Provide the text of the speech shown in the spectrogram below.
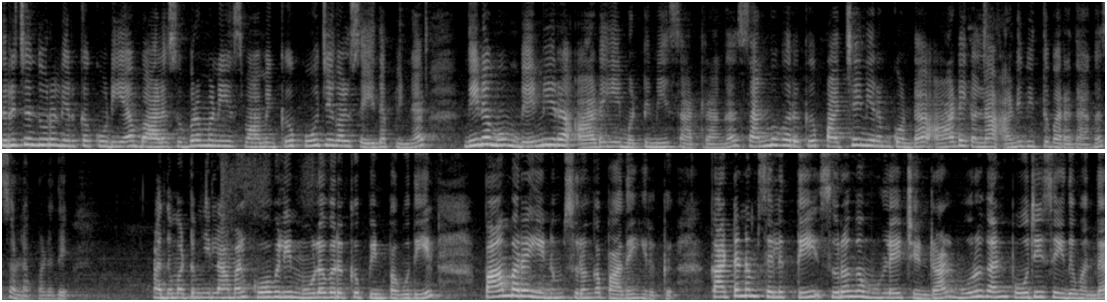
திருச்செந்தூரில் இருக்கக்கூடிய பாலசுப்பிரமணிய சுவாமிக்கு பூஜைகள் செய்த பின்னர் தினமும் வெண்ணிற ஆடையை மட்டுமே சாட்டுறாங்க சண்முகருக்கு பச்சை நிறம் கொண்ட ஆடைகளை அணிவித்து வரதாக சொல்லப்படுது. அது மட்டும் இல்லாமல் கோவிலின் மூலவருக்கு பின்பகுதியில் பாம்பரை என்னும் சுரங்கப்பாதை இருக்கு. கட்டணம் செலுத்தி சுரங்கம் உள்ளே சென்றால் முருகன் பூஜை செய்து வந்த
